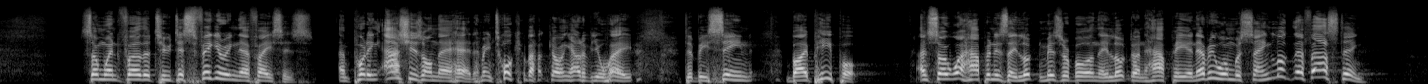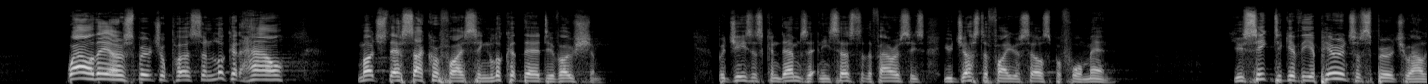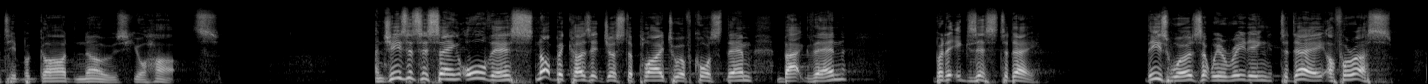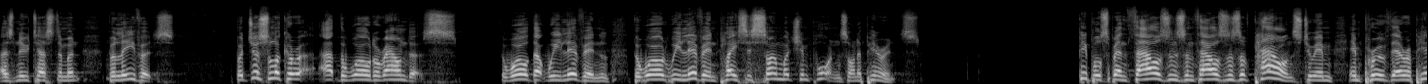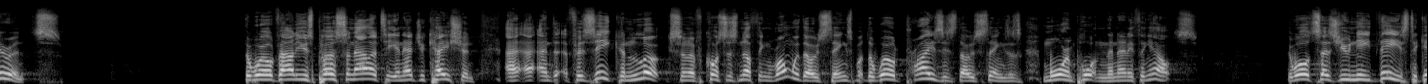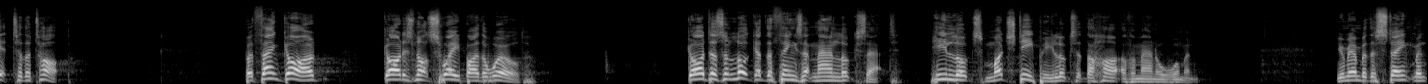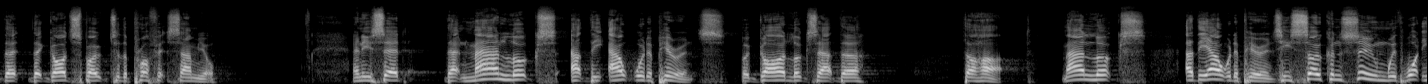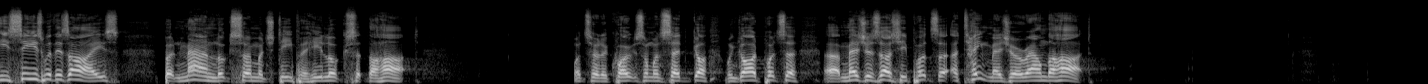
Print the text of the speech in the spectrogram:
Some went further to disfiguring their faces and putting ashes on their head. I mean, talk about going out of your way to be seen by people. And so what happened is they looked miserable and they looked unhappy, and everyone was saying, Look, they're fasting. Wow, they are a spiritual person. Look at how much they're sacrificing. Look at their devotion. But Jesus condemns it and he says to the Pharisees, You justify yourselves before men. You seek to give the appearance of spirituality, but God knows your hearts. And Jesus is saying all this not because it just applied to, of course, them back then, but it exists today. These words that we're reading today are for us as New Testament believers. But just look at the world around us. The world that we live in, the world we live in places so much importance on appearance. People spend thousands and thousands of pounds to Im- improve their appearance. The world values personality and education and, and physique and looks. And of course, there's nothing wrong with those things, but the world prizes those things as more important than anything else. The world says you need these to get to the top. But thank God, God is not swayed by the world. God doesn't look at the things that man looks at, He looks much deeper. He looks at the heart of a man or woman. You remember the statement that, that God spoke to the prophet Samuel. And he said that man looks at the outward appearance, but God looks at the, the heart. Man looks at the outward appearance. He's so consumed with what he sees with his eyes, but man looks so much deeper. He looks at the heart. What's heard a quote? Someone said, God, when God puts a, uh, measures us, he puts a, a tape measure around the heart.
